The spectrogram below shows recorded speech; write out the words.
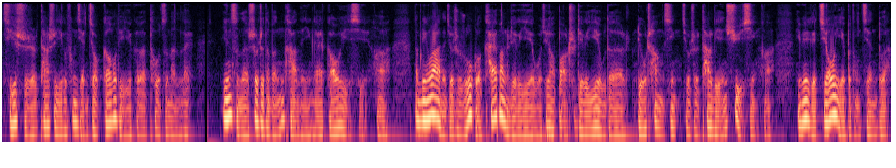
其实它是一个风险较高的一个投资门类，因此呢，设置的门槛呢应该高一些啊。那么另外呢，就是如果开办了这个业务，就要保持这个业务的流畅性，就是它连续性啊，因为这个交易也不能间断。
